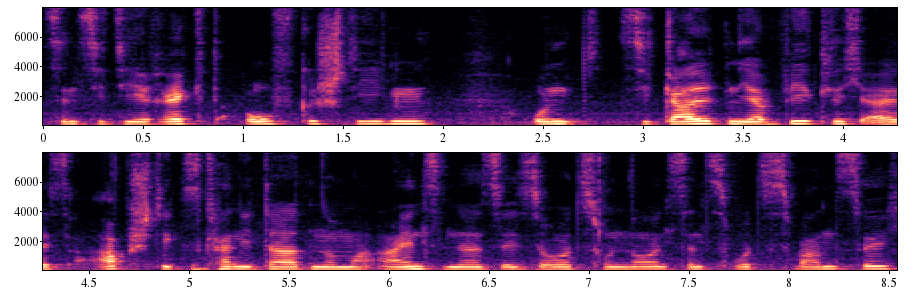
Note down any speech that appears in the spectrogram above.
sind sie direkt aufgestiegen und sie galten ja wirklich als Abstiegskandidat Nummer 1 in der Saison 2019-2020.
